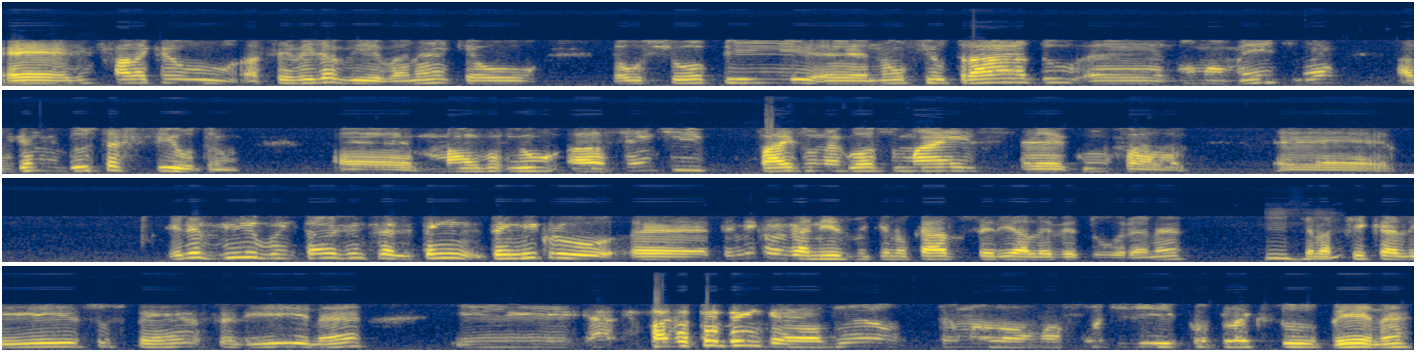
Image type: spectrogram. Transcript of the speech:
é, a gente fala que é o, a cerveja viva, né? Que é o, é o chopp é, não filtrado, é, normalmente, né? As grandes indústrias filtram. É, mas eu, a gente faz um negócio mais, é, como fala, é, ele é vivo, então a gente tem tem micro é, tem microorganismo que no caso seria a levedura, né? Uhum. Ela fica ali suspensa ali, né? E faz até bem, é, tem uma, uma fonte de complexo B, né?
